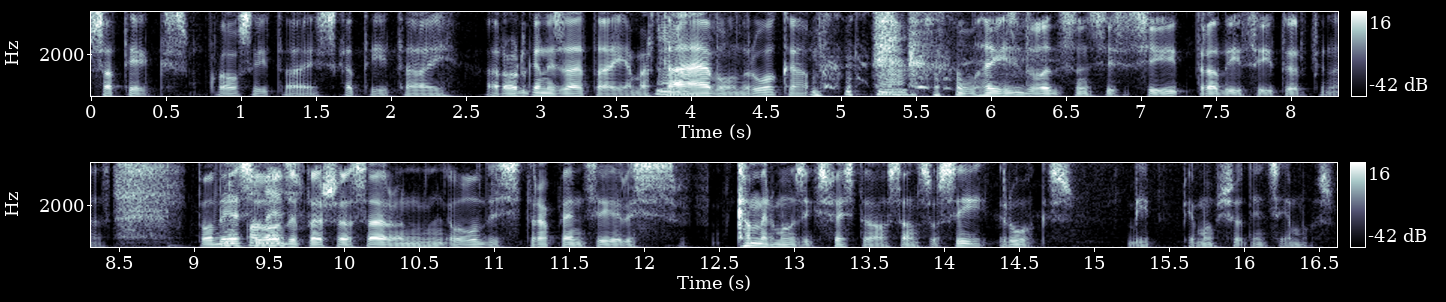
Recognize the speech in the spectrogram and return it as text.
satiekas klausītāji, skatītāji ar organizētājiem, ar tēvu un rokām, lai izdodas un šis, šī tradīcija turpinās. Paldies, Jā, paldies. Uldi, par šo sarunu. Uldis Trapencieris, kamermūzikas festivāls Sansusī, rokas bija pie mums šodien ciemos.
